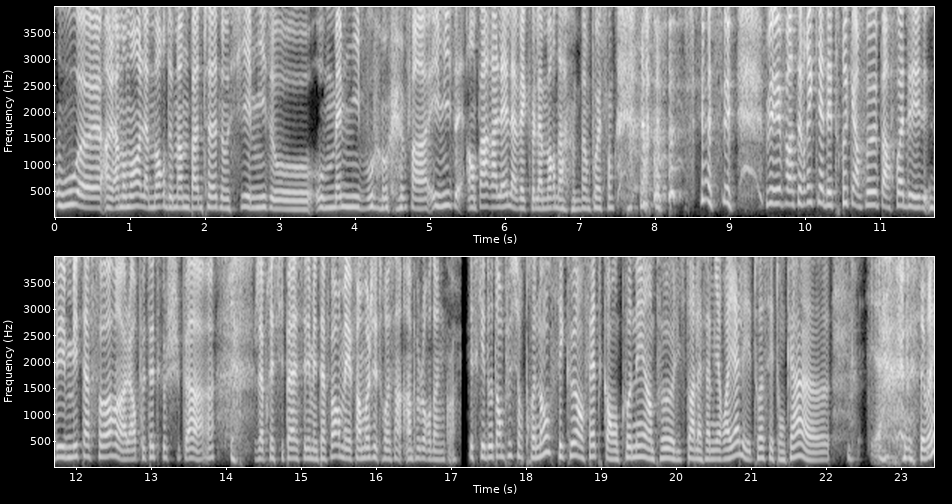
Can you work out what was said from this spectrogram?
ou à un moment la mort de Mountbatten aussi est mise au, au même niveau, enfin est mise en parallèle avec la mort d'un poisson. c'est assez... Mais enfin, c'est vrai qu'il y a des trucs un peu parfois des, des métaphores. Alors peut-être que je suis pas, hein, j'apprécie pas assez les métaphores, mais enfin moi j'ai trouvé ça un peu lourdin quoi. Et ce qui est d'autant plus surprenant, c'est que en fait quand on connaît un peu l'histoire de la famille royale, et toi c'est ton cas, euh, c'est vrai,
